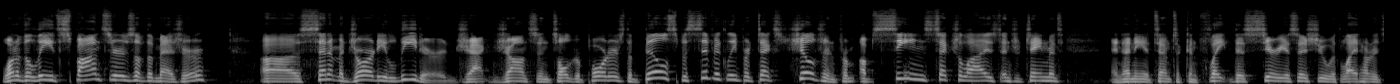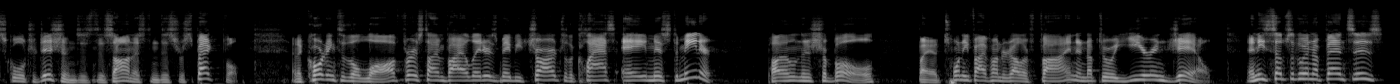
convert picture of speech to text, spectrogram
One of the lead sponsors of the measure uh, Senate Majority Leader Jack Johnson told reporters the bill specifically protects children from obscene sexualized entertainment, and any attempt to conflate this serious issue with lighthearted school traditions is dishonest and disrespectful. And according to the law, first time violators may be charged with a Class A misdemeanor, punishable by a $2,500 fine and up to a year in jail. Any subsequent offenses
